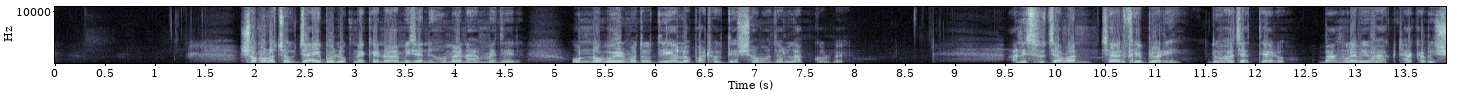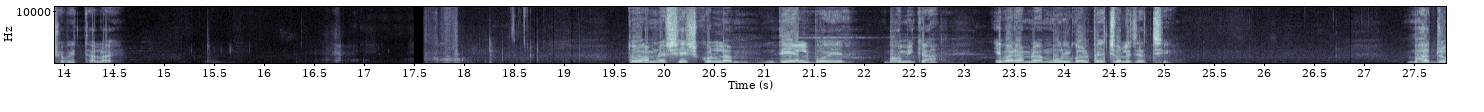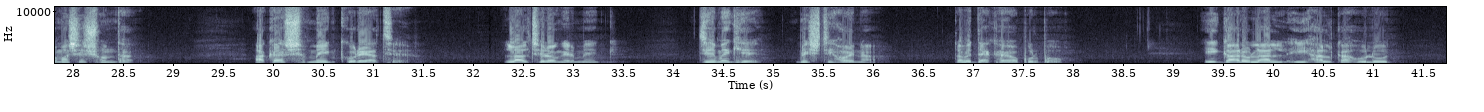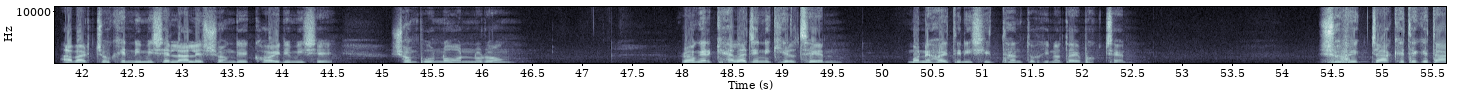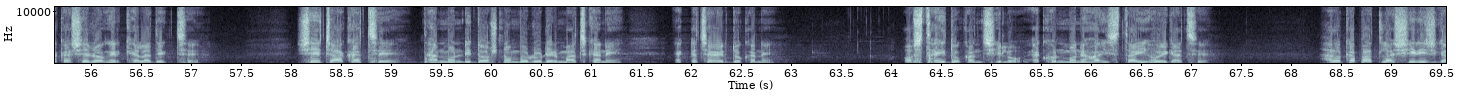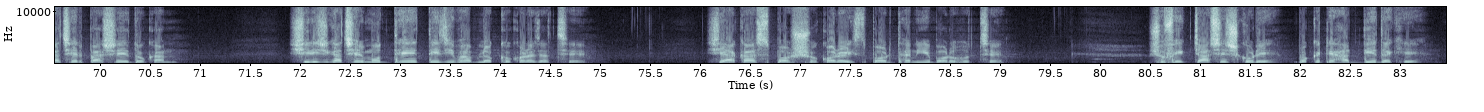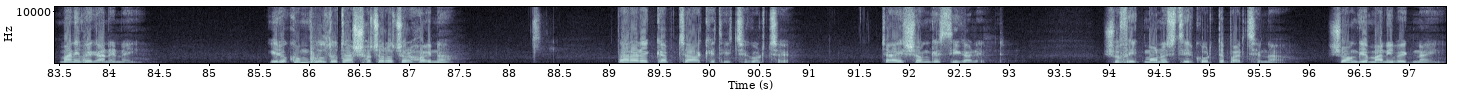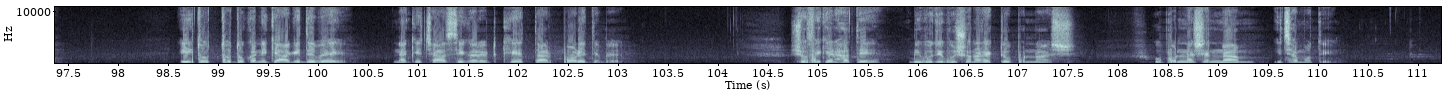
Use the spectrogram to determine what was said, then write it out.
সমালোচক যাই বলুক না কেন, আমি জানি হুমায়ুন আহমেদের অন্য বইয়ের মতো দেয়ালো পাঠকদের সমাদর লাভ করবে। আনিসুজ্জামান, চার ফেব্রুয়ারি দু বাংলা বিভাগ, ঢাকা বিশ্ববিদ্যালয়। তো আমরা শেষ করলাম দেয়াল বইয়ের ভূমিকা। এবার আমরা মূল গল্পে চলে যাচ্ছি। ভাদ্র মাসের সন্ধ্যা। আকাশ মেঘ করে আছে। লালচে রঙের মেঘ। যে মেঘে বৃষ্টি হয় না, তবে দেখায় অপূর্ব। এই গাঢ় লাল, এই হালকা হলুদ, আবার চোখের নিমিষে লালের সঙ্গে ক্ষয় নিমিষে সম্পূর্ণ অন্য রং। রঙের খেলা যিনি খেলছেন, মনে হয় তিনি সিদ্ধান্তহীনতায় ভুগছেন। শফিক চা খেতে খেতে আকাশের রঙের খেলা দেখছে। সে চা খাচ্ছে ধানমন্ডি দশ নম্বর রোডের মাঝখানে একটা চায়ের দোকানে। অস্থায়ী দোকান ছিল, এখন মনে হয় স্থায়ী হয়ে গেছে। হালকা পাতলা শিরিষ গাছের পাশে দোকান। শিরিষ গাছের মধ্যে তেজিভাব লক্ষ্য করা যাচ্ছে। সে আকাশ স্পর্শ করার স্পর্ধা নিয়ে বড় হচ্ছে। শফিক চা শেষ করে পকেটে হাত দিয়ে দেখে মানিব্যাগ আনে নাই। এরকম ভুল তো তার সচরাচর হয় না। তার আরেক কাপ চা খেতে ইচ্ছে করছে। চায়ের সঙ্গে সিগারেট। শফিক মনস্থির করতে পারছে না। সঙ্গে মানিব্যাগ নাই। এই তথ্য দোকানিকে আগে দেবে, নাকি চা, সিগারেট খেয়ে তারপরে দেবে? শফিকের হাতে বিভূতিভূষণের একটা উপন্যাস। উপন্যাসের নাম ইছামতি।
